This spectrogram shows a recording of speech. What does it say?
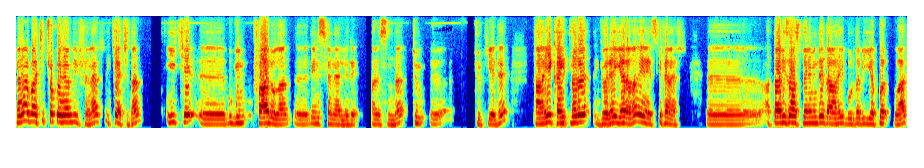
Fenerbahçe çok önemli bir fener iki açıdan. İlki e, bugün faal olan e, deniz fenerleri arasında tüm e, Türkiye'de tarihi kayıtlara göre yer alan en eski fener. E, hatta Bizans döneminde dahi burada bir yapı var.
